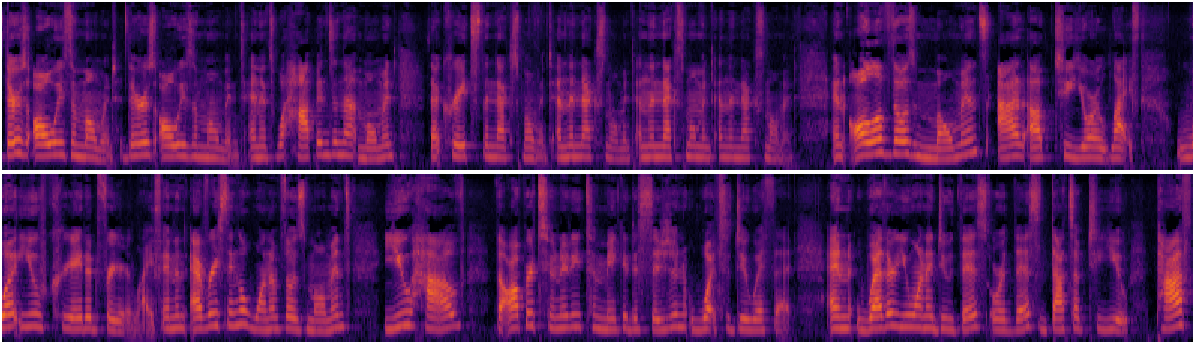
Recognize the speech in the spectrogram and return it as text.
there's always a moment. There is always a moment. And it's what happens in that moment that creates the next moment and the next moment and the next moment and the next moment. And all of those moments add up to your life, what you've created for your life. And in every single one of those moments, you have the opportunity to make a decision what to do with it. And whether you want to do this or this, that's up to you. Path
